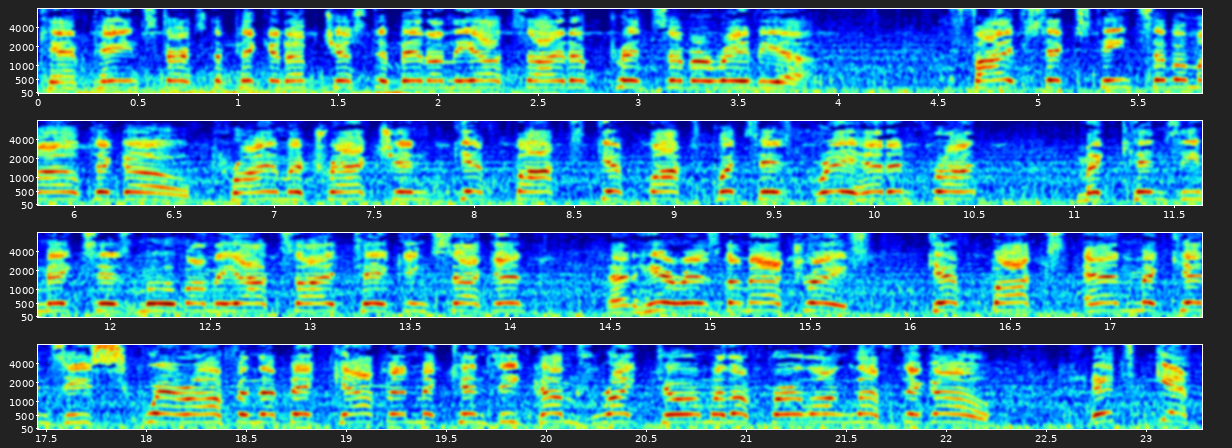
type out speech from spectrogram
Campaign starts to pick it up just a bit on the outside of Prince of Arabia. Five sixteenths of a mile to go. Prime attraction, gift box. Gift box puts his gray head in front. McKinzie makes his move on the outside, taking second. And here is the match race. Gift Box and McKinzie square off in the big cap, and McKinzie comes right to him with a furlong left to go. It's Gift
